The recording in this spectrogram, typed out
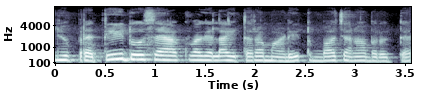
ನೀವು ಪ್ರತಿ ದೋಸೆ ಹಾಕುವಾಗೆಲ್ಲ ಈ ಥರ ಮಾಡಿ ತುಂಬ ಚೆನ್ನಾಗಿ ಬರುತ್ತೆ.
